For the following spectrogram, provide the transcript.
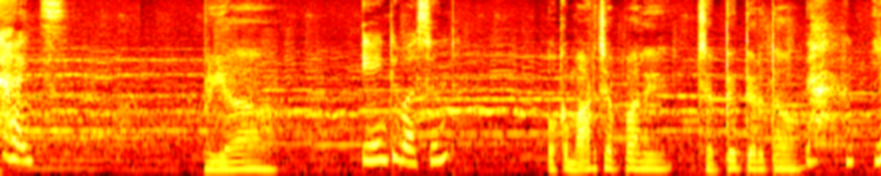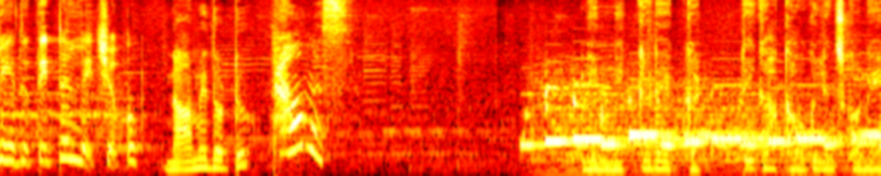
థ్యాంక్స్. ప్రియా. ఏంటి వసంత్? ఒక మాట చెప్పాలి. చెప్తే తిడతావు. లేదు తిట్టలే చెప్పు. నా మీదొట్టు ప్రామిస్. నిన్నిక్కడే గట్టిగా కౌగిలించుకొని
